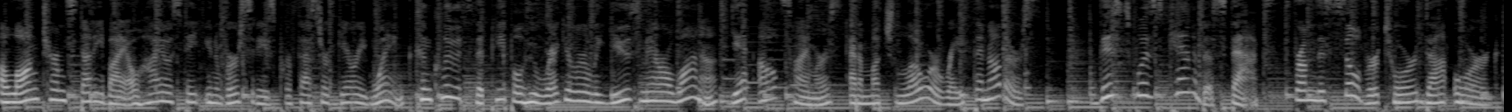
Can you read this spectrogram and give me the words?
A long-term study by Ohio State University's Professor Gary Wenk concludes that people who regularly use marijuana get Alzheimer's at a much lower rate than others. This was Cannabis Facts from thesilvertour.org,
